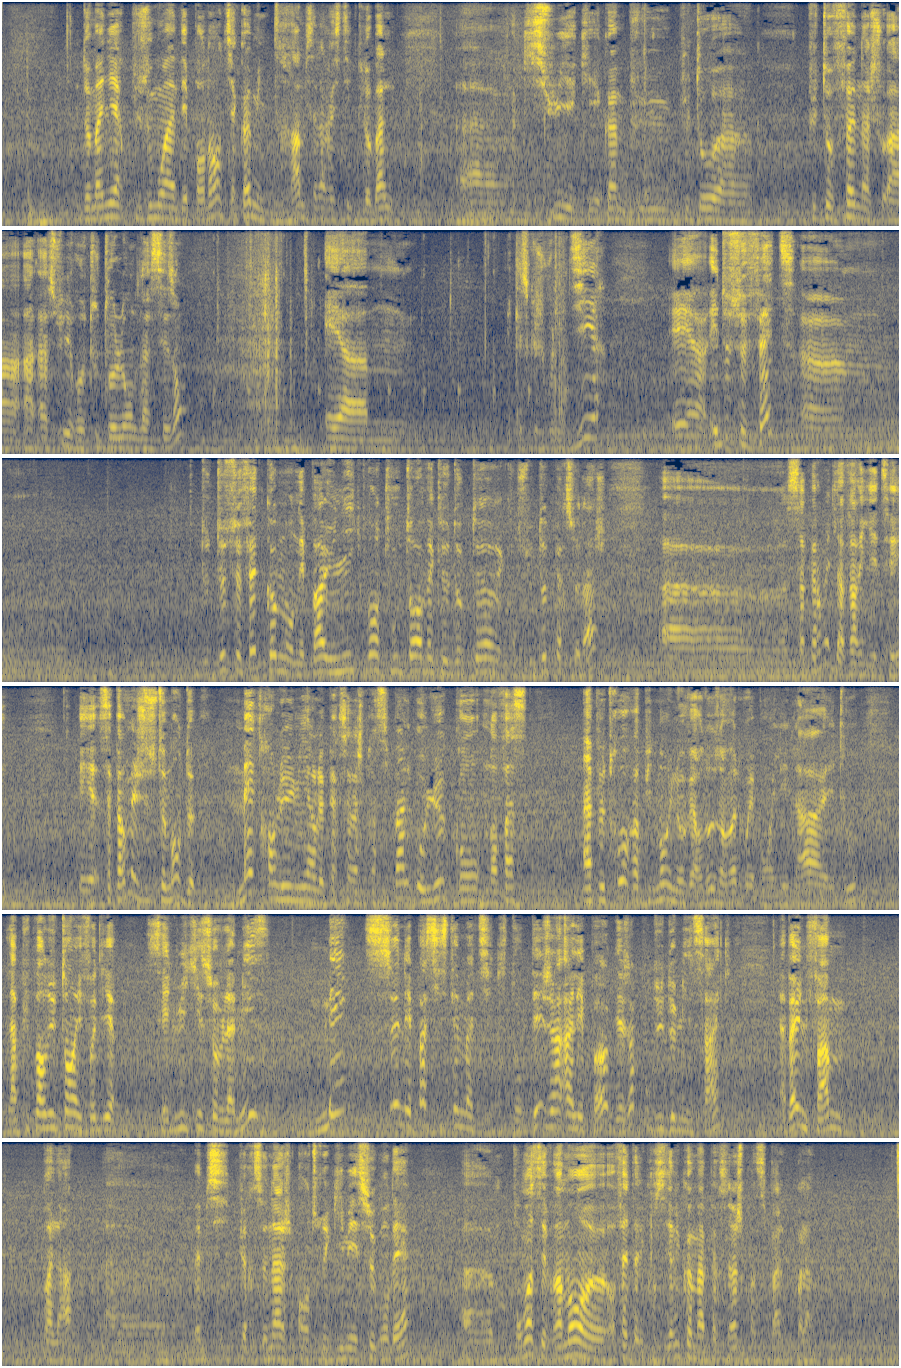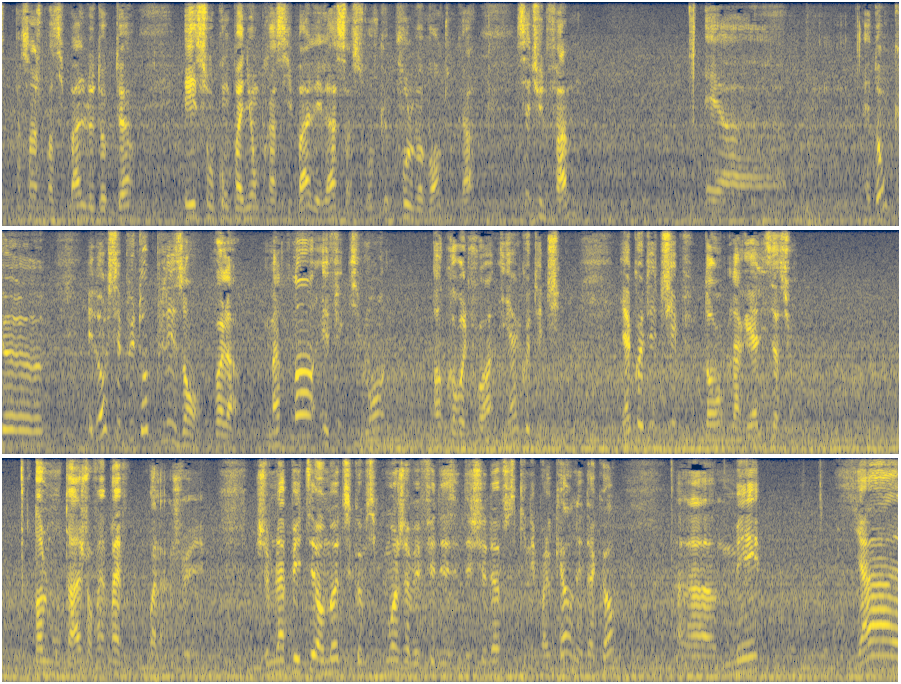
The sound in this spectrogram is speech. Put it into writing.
de manière plus ou moins indépendante, il y a quand même une trame scénaristique globale euh, qui suit et qui est quand même plus, plutôt, euh, plutôt fun à, suivre tout au long de la saison. Et, euh, qu'est-ce que je voulais dire? Et, de ce fait, de, ce fait, comme on n'est pas uniquement tout le temps avec le docteur et qu'on suit d'autres personnages, ça permet de la variété. Et ça permet justement de mettre en lumière le personnage principal au lieu qu'on en fasse un peu trop rapidement une overdose en mode ouais bon il est là et tout. La plupart du temps il faut dire c'est lui qui sauve la mise, mais ce n'est pas systématique. Donc déjà à l'époque, déjà pour du 2005, eh ben, une femme, voilà, euh, même si personnage entre guillemets secondaire, euh, pour moi c'est vraiment, euh, en fait elle est considérée comme un personnage principal. Voilà, personnage principal, le docteur et son compagnon principal. Et là, ça se trouve que pour le moment, en tout cas, c'est une femme. Et, donc, c'est plutôt plaisant. Voilà. Maintenant, effectivement, encore une fois, il y a un côté cheap. Il y a un côté cheap dans la réalisation, dans le montage. Enfin bref, voilà, je vais, me la péter en mode c'est comme si moi j'avais fait des, chefs-d'œuvre, ce qui n'est pas le cas, on est d'accord. Euh, mais il y, a,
